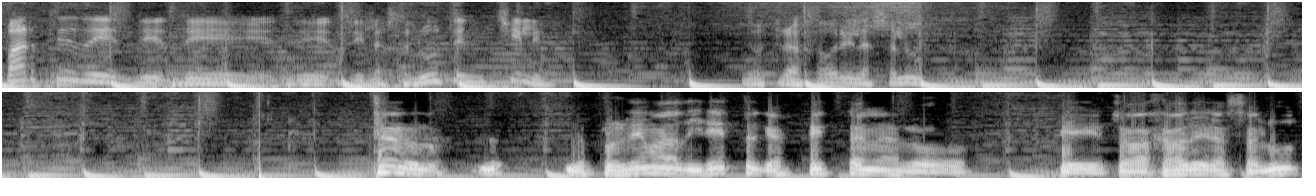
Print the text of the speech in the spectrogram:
parte de, la salud en Chile. los trabajadores de la salud. Claro, los, problemas directos que afectan a los eh, trabajadores de la salud,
